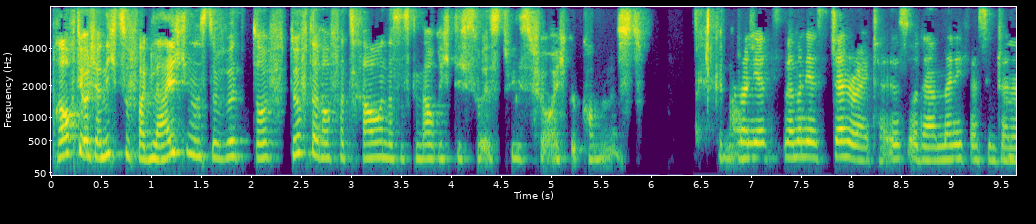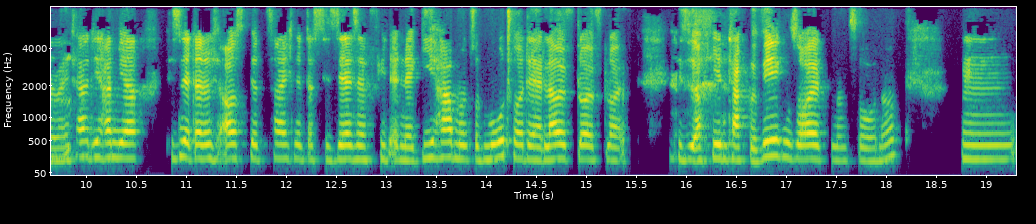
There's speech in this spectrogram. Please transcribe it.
braucht ihr euch ja nicht zu vergleichen. Und dürft, dürft darauf vertrauen, dass es genau richtig so ist, wie es für euch gekommen ist. Genau. Wenn, man jetzt, wenn man jetzt Generator ist oder Manifesting Generator, mhm. die haben ja, die sind ja dadurch ausgezeichnet, dass sie sehr, sehr viel Energie haben und so ein Motor, der läuft, läuft, läuft, die sie auch jeden Tag bewegen sollten und so, ne? Mm,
